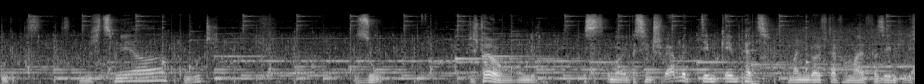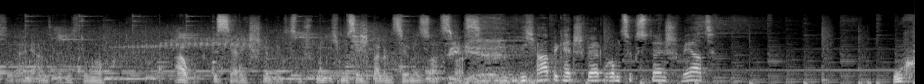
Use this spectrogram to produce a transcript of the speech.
gibt es nichts mehr. Gut. So. Die Steuerung ist immer ein bisschen schwer mit dem Gamepad. Man läuft einfach mal versehentlich in eine andere Richtung noch. Aber ist ja nicht schlimm in diesem Spiel. Ich muss ja nicht balancieren oder sonst was. Ich habe kein Schwert. Warum zückst du dein Schwert? Huch.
